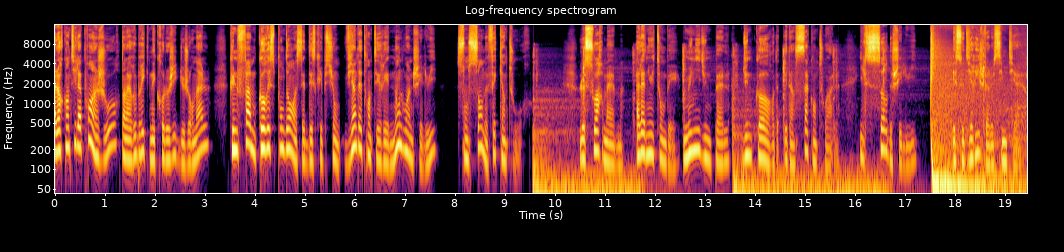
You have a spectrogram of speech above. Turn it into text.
Alors quand il apprend un jour, dans la rubrique nécrologique du journal, qu'une femme correspondant à cette description vient d'être enterrée non loin de chez lui, son sang ne fait qu'un tour. Le soir même, à la nuit tombée, muni d'une pelle, d'une corde et d'un sac en toile, il sort de chez lui et se dirige vers le cimetière.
